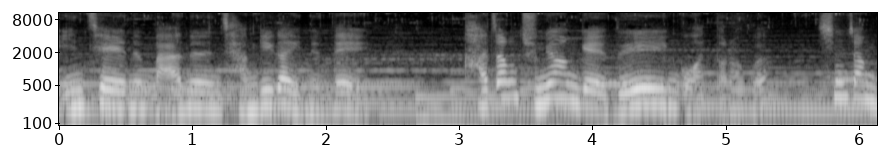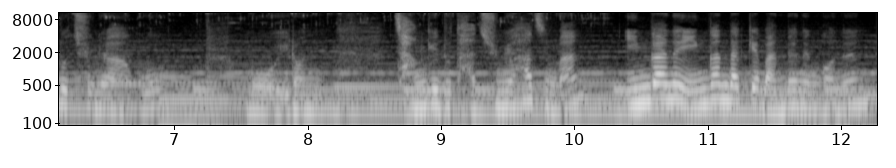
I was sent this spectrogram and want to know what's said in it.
인체에는 많은 장기가 있는데 가장 중요한 게 뇌인 것 같더라고요. 심장도 중요하고 뭐 이런 장기도 다 중요하지만 인간을 인간답게 만드는 거는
